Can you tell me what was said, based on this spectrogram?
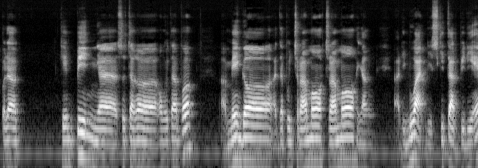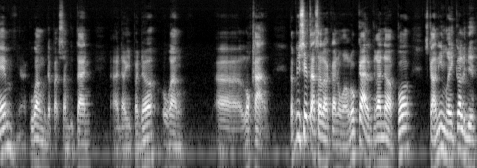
pada kempen uh, secara orang kata apa uh, mega ataupun ceramah-ceramah yang uh, dibuat di sekitar PDM uh, kurang mendapat sambutan uh, daripada orang uh, lokal. Tapi saya tak salahkan orang lokal kerana apa? Sekarang ni mereka lebih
